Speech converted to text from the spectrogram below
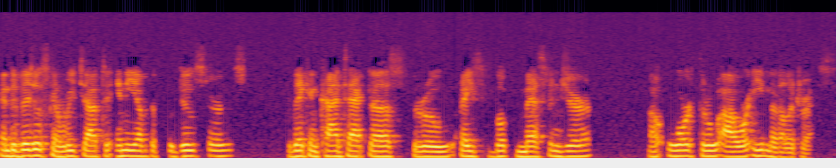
individuals can reach out to any of the producers. They can contact us through Facebook Messenger uh, or through our email address.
